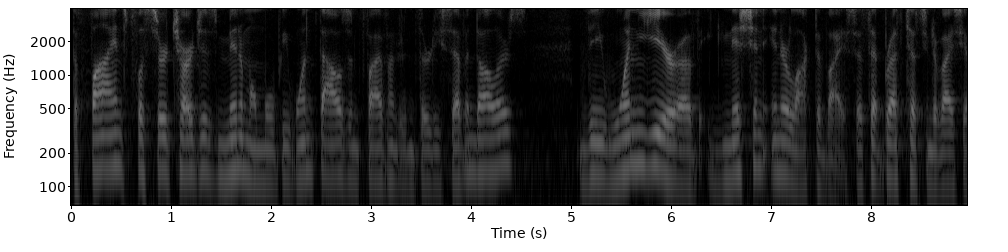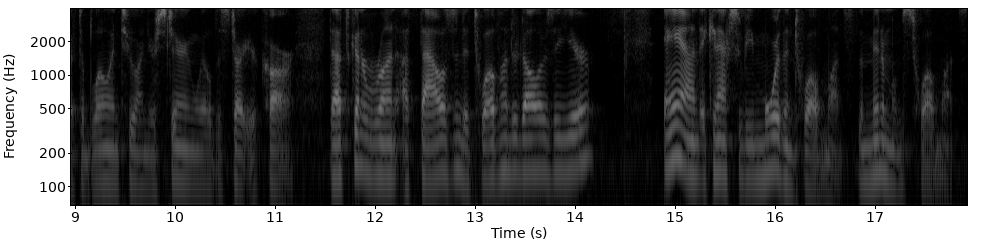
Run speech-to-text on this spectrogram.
The fines plus surcharges minimum will be $1,537. The one year of ignition interlock device, that's that breath testing device you have to blow into on your steering wheel to start your car. That's going to run 1,000 to $1,200 a year. And it can actually be more than 12 months. The minimum is 12 months.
